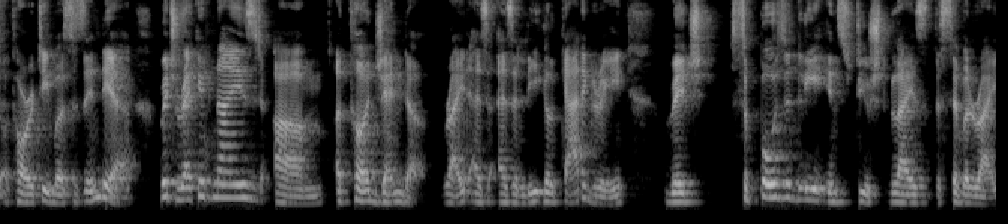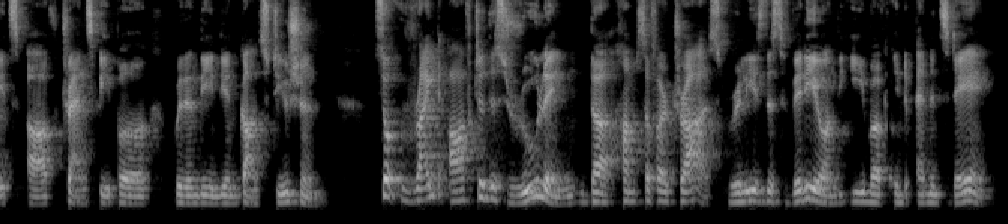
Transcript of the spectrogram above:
Authority versus India, which recognized um, a third gender, right, as, as a legal category, which supposedly institutionalized the civil rights of trans people within the Indian constitution. So, right after this ruling, the Humsafar Trust released this video on the eve of Independence Day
